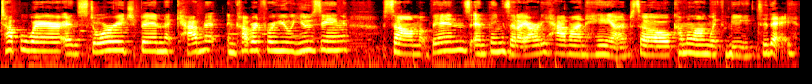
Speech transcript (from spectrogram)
Tupperware and storage bin cabinet and cupboard for you using some bins and things that I already have on hand. So come along with me today.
